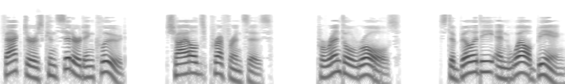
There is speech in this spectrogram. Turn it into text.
Factors considered include child's preferences, parental roles, stability and well-being,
